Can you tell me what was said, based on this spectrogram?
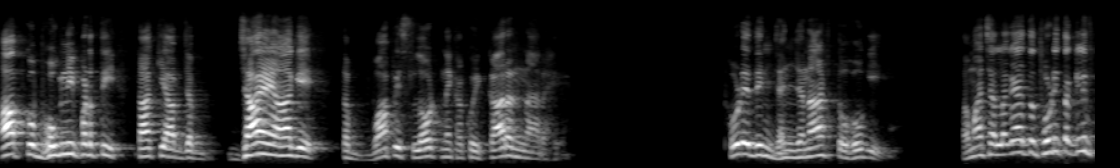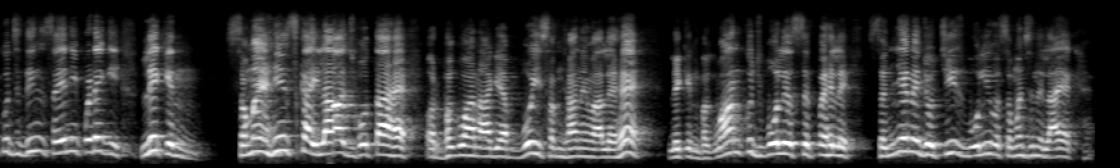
आपको भोगनी पड़ती, ताकि आप जब जाए आगे तब वापस लौटने का कोई कारण ना रहे। थोड़े दिन झंझनाट तो होगी। तमाचा लगाया तो थोड़ी तकलीफ़ कुछ दिन सहनी पड़ेगी, लेकिन समय ही इसका इलाज होता है और भगवान आगे अब वही समझाने वाले हैं। लेकिन भगवान कुछ बोले उससे पहले संजय ने जो चीज़ बोली वो समझने लायक है।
